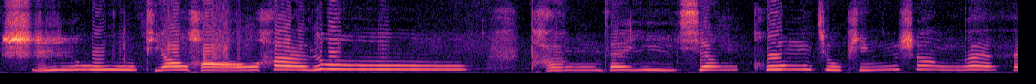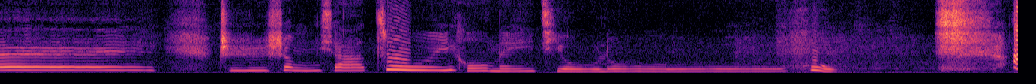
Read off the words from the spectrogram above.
十五条好汉哦，躺在异乡空酒瓶上哎，只剩下最后美酒喽！呼！啊！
